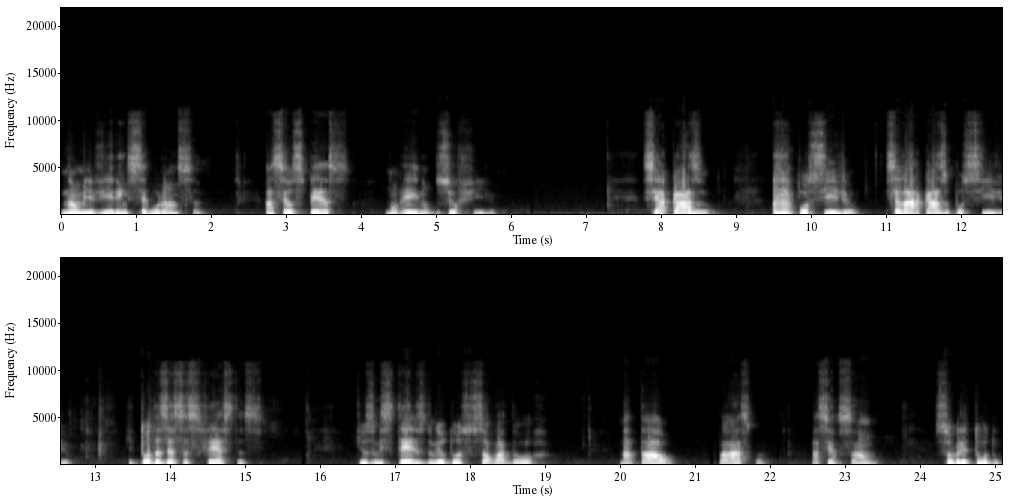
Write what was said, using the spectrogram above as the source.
não me vir em segurança a seus pés no reino do seu filho. Se acaso possível, será acaso possível que todas essas festas, que os mistérios do meu doce Salvador, Natal, Páscoa, Ascensão, sobretudo,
